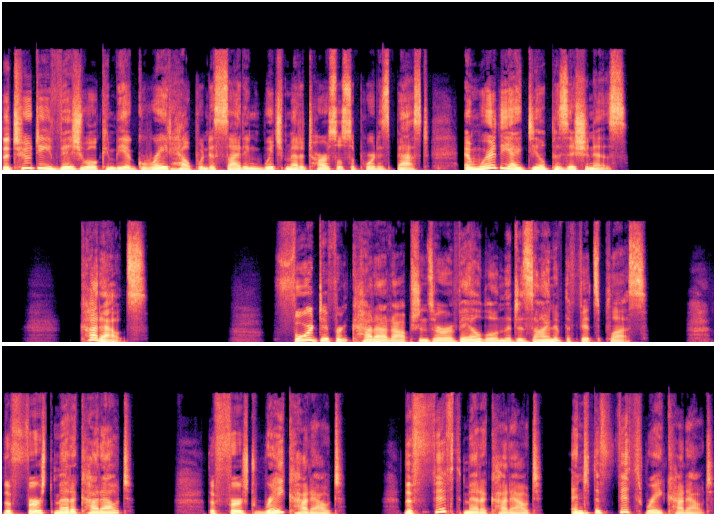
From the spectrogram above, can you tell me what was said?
The 2D visual can be a great help when deciding which metatarsal support is best and where the ideal position is. Cutouts. Four different cutout options are available in the design of the Phits Plus. The first meta cutout, the first ray cutout, the fifth meta cutout, and the fifth ray cutout.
